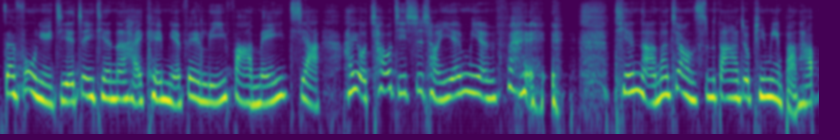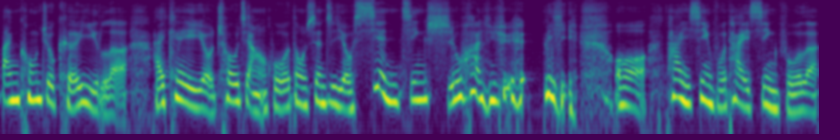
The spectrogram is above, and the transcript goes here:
在妇女节这一天呢，还可以免费理发美甲，还有超级市场也免费！天哪，那这样子是不是大家就拼命把它搬空就可以了？还可以有抽奖活动，甚至有现金十万月币哦！太幸福！太幸福了。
